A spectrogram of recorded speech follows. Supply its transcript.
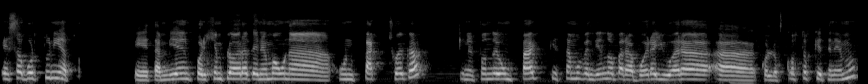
esa oportunidad. Eh, también, por ejemplo, ahora tenemos una, un pack chueca, que en el fondo es un pack que estamos vendiendo para poder ayudar a, con los costos que tenemos.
